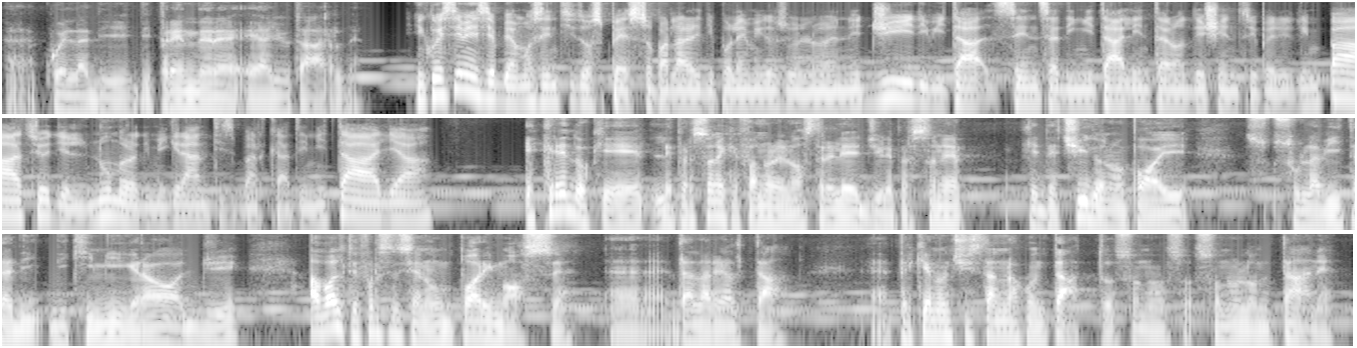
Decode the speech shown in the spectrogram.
eh, quella di, di prendere e aiutarle. In questi mesi abbiamo sentito spesso parlare di polemiche sulle ONG, di vita senza dignità all'interno dei centri per il rimpatrio, del numero di migranti sbarcati in Italia. E credo che le persone che fanno le nostre leggi, le persone che decidono poi su- sulla vita di-, di, chi migra oggi, a volte forse siano un po' rimosse eh, dalla realtà, eh, perché non ci stanno a contatto, sono, so- sono lontane.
